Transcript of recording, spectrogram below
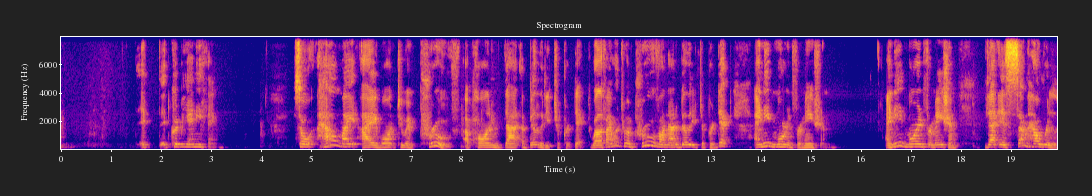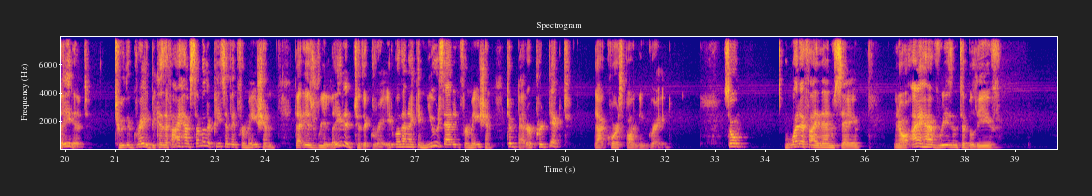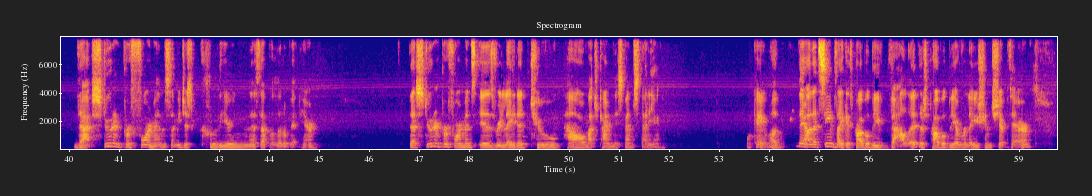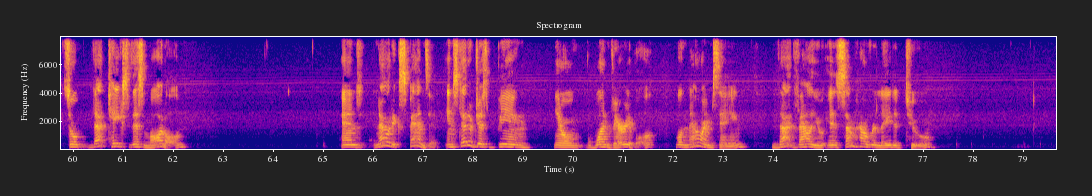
it, it could be anything. So, how might I want to improve upon that ability to predict? Well, if I want to improve on that ability to predict, I need more information. I need more information that is somehow related to the grade because if I have some other piece of information that is related to the grade, well, then I can use that information to better predict that corresponding grade. So, what if I then say, you know, I have reason to believe that student performance, let me just clearing this up a little bit here, that student performance is related to how much time they spend studying. Okay, well, know, that seems like it's probably valid. There's probably a relationship there. So that takes this model and now it expands it. Instead of just being, you know, one variable, well, now I'm saying that value is somehow related to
